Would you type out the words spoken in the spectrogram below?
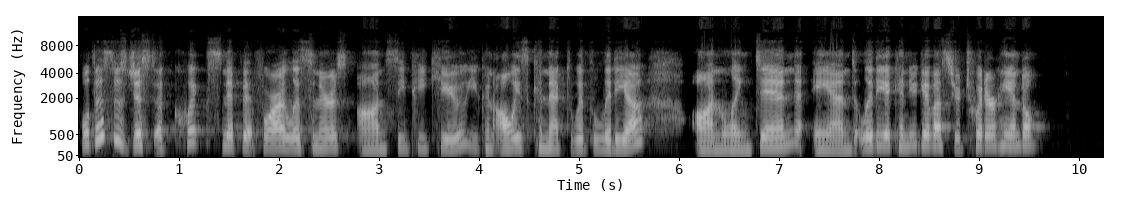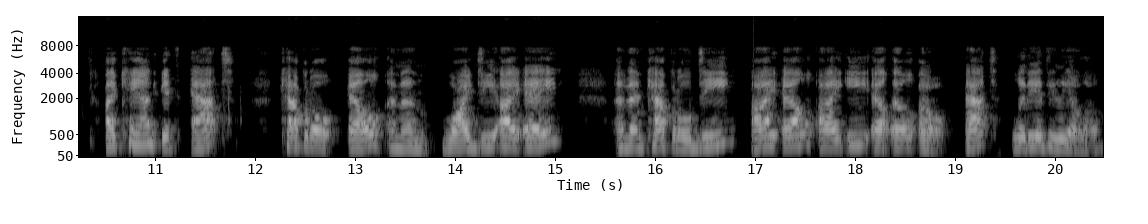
Well, this was just a quick snippet for our listeners on CPQ. You can always connect with Lydia on LinkedIn. And Lydia, can you give us your Twitter handle? I can. It's at capital L and then Y D I A and then capital D I L I E L L O at Lydia DiLiello.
